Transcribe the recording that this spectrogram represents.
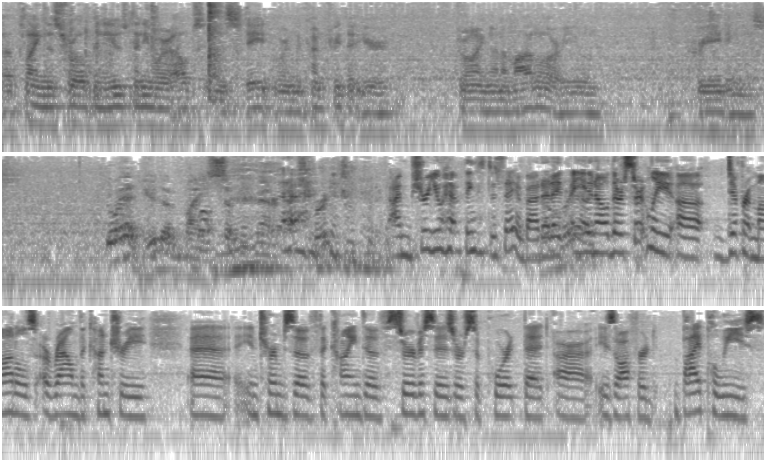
uh, playing this role been used anywhere else in the state or in the country that you're drawing on a model, or are you creating this? Go ahead. You're the my subject matter expert. I'm sure you have things to say about it. No, I, you know, there's certainly uh, different models around the country uh, in terms of the kind of services or support that uh, is offered by police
